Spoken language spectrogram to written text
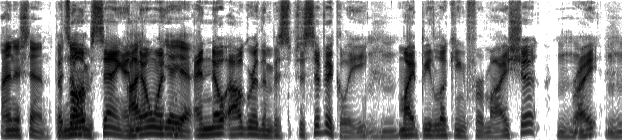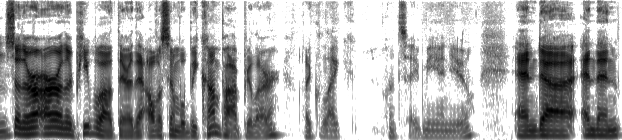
I understand. But That's no, all I'm saying, and I- no one, yeah, yeah. and no algorithm specifically Mhm. might be looking for my shit, Mhm, right? mhm. So there are other people out there that all of a sudden will become popular, like like let's say me and you, and uh, and then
